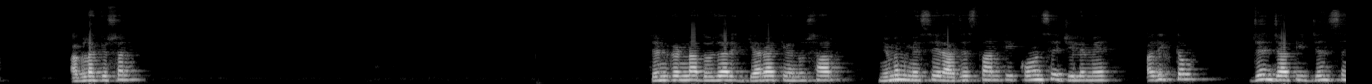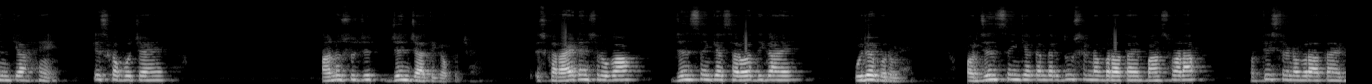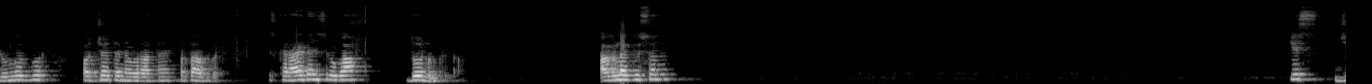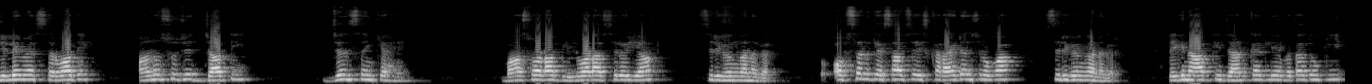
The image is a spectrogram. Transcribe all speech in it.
अगला क्वेश्चन जनगणना 2011 के अनुसार निम्न में से राजस्थान के कौन से ज़िले में अधिकतम जनजाति जनसंख्या है? किसका पूछा है? अनुसूचित जनजाति का पूछा है। इसका राइट आंसर होगा जनसंख्या सर्वाधिक है? उदयपुर में। और जनसंख्या के अंदर दूसरे नंबर आता है बांसवाड़ा और तीसरे नंबर आता है डूंगरपुर और चौथे नंबर आता है प्रतापगढ़। इसका राइट आंसर होगा दो नंबर का। अगला क्वेश्चन किस ज़िले में सर्वाधिक अनुसूचित जाति जनसंख्या है? बांसवाड़ा, भीलवाड़ा, सिरोही या श्रीगंगानगर? तो ऑप्शन के हिसाब से इसका राइट आंसर होगा श्रीगंगानगर। लेकिन आपकी जानकारी लिए बता दूँ कि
